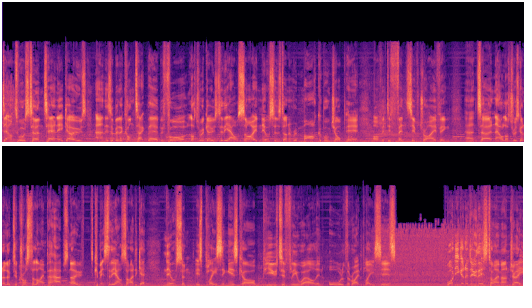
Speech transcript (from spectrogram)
down towards turn 10? It goes, and there's a bit of contact there before Lotterer goes to the outside. Nielsen's done a remarkable job here of a defensive driving, and uh, now Lotterer's going to look to cross the line, perhaps. No, commits to the outside again. Nielsen is placing his car beautifully well in all of the right places. What are you going to do this time, Andre?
